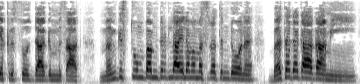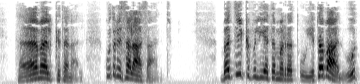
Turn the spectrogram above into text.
የክርስቶስ ዳግም ምጻት መንግሥቱን በምድር ላይ ለመመስረት እንደሆነ በተደጋጋሚ ተመልክተናል። ቁጥር 31 በዚህ ክፍል የተመረጡ የተባሉት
